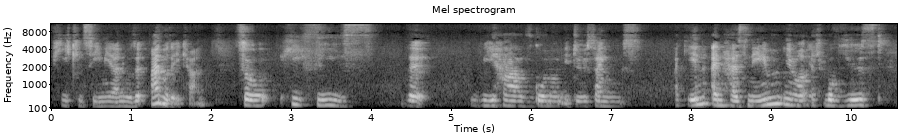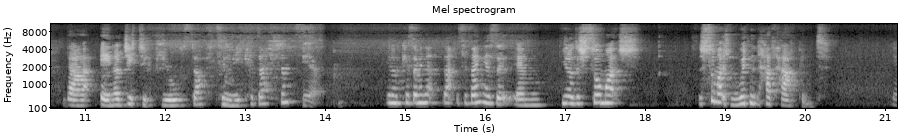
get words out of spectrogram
he can see me, I know that I know that he can. So he sees that we have gone on to do things again in his name. You know, we've used that energy to fuel stuff to make a difference. yeah, You know, because I mean that, that's the thing is that um, you know there's so much, there's so much wouldn't have happened. Yeah.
